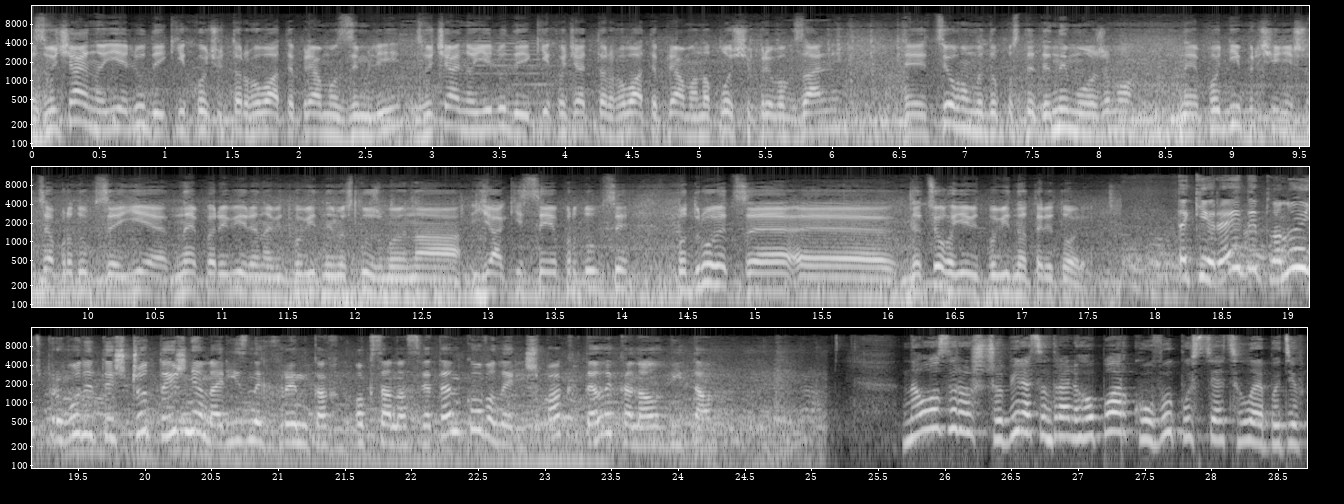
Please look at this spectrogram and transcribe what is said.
Звичайно, є люди, які хочуть торгувати прямо з землі. Звичайно, є люди, які хочуть торгувати прямо на площі привокзальній. Е, Цього ми допустити не можемо. Е, По одній причині, що ця продукція є не перевірена відповідними службами на якість цієї продукції. По-друге, це е, для цього є відповідна територія. Такі рейди планують проводити щотижня на різних ринках. Оксана Святенко, Валерій Шпак, телеканал Віта. На озеро, що біля центрального парку, випустять лебедів.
